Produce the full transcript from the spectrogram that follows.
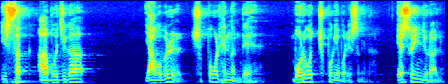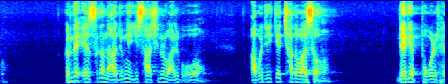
이삭 아버지가 야곱을 축복을 했는데 모르고 축복해 버렸습니다. 에서인 줄 알고. 그런데 에서가 나중에 이 사실을 알고 아버지께 찾아와서 내게 복을 해,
